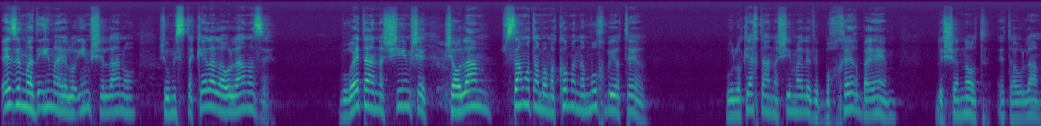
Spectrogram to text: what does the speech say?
איזה מדהים האלוהים שלנו שהוא מסתכל על העולם הזה והוא רואה את האנשים ש, שהעולם שם אותם במקום הנמוך ביותר והוא לוקח את האנשים האלה ובוחר בהם לשנות את העולם.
